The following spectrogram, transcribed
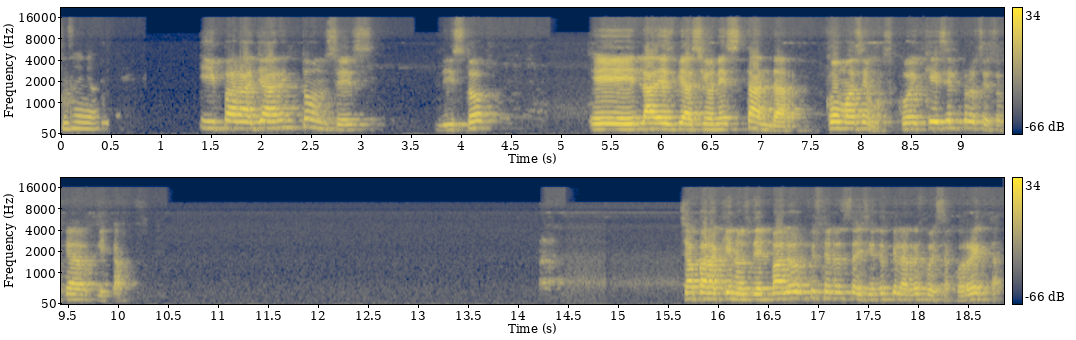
Sí, señor. Y para hallar entonces, ¿listo? Eh, la desviación estándar, ¿cómo hacemos? ¿Cuál- ¿Qué es el proceso que aplicamos? Sea, para que nos dé el valor que usted nos está diciendo que es la respuesta correcta.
